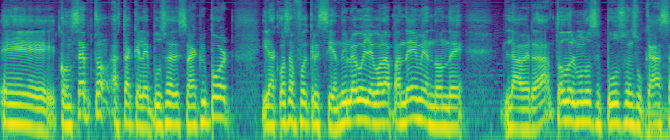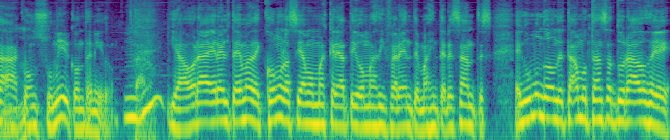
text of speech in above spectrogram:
eh, concepto hasta que le puse The Snack Report y la cosa fue creciendo. Y luego llegó la pandemia en donde la verdad, todo el mundo se puso en su casa a consumir contenido. Y ahora era el tema de cómo lo hacíamos más creativo, más diferente, más interesantes. En un mundo donde estábamos tan saturados de,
